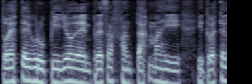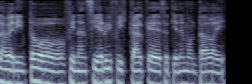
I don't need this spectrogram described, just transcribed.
todo este grupillo de empresas fantasmas y, todo este laberinto financiero y fiscal que se tiene montado ahí.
